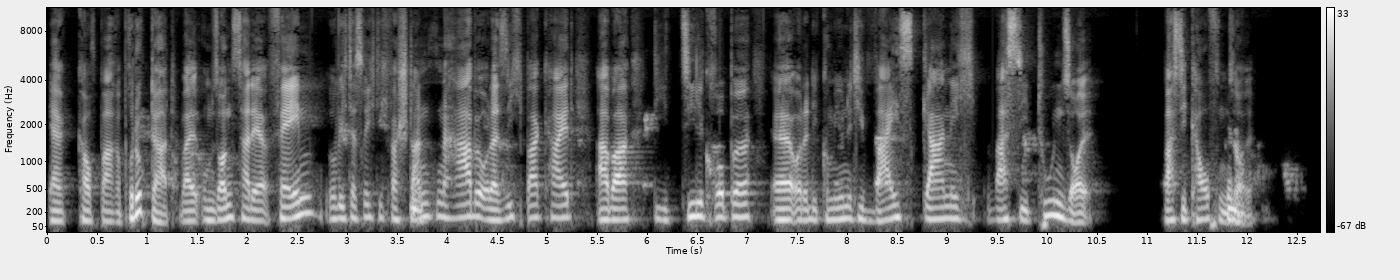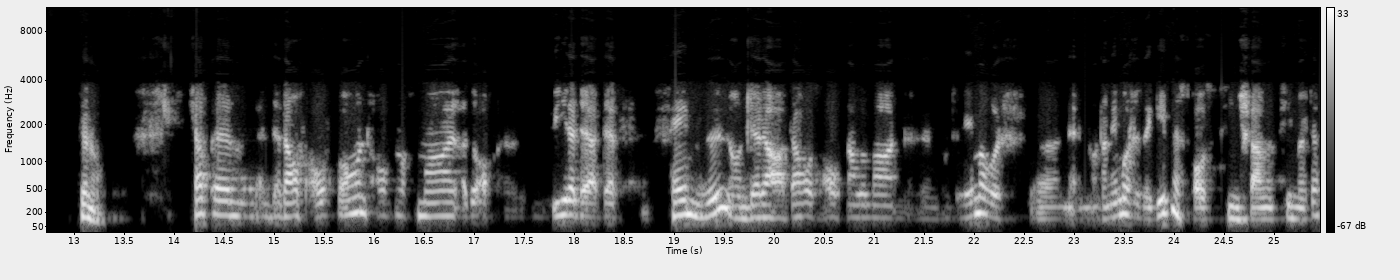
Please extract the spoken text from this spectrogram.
er kaufbare Produkte hat, weil umsonst hat er Fame, so wie ich das richtig verstanden habe, oder Sichtbarkeit, aber die Zielgruppe äh, oder die Community weiß gar nicht, was sie tun soll, was sie kaufen genau. soll. Genau. Ich habe ähm, darauf aufbauend auch nochmal, also auch jeder, der, der Fame will und der da daraus auch, sagen wir mal, ein, unternehmerisch, äh, ein unternehmerisches Ergebnis draus ziehen, schlagen ziehen möchte,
